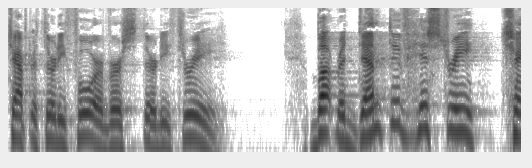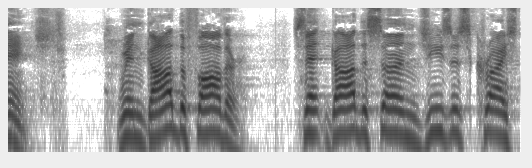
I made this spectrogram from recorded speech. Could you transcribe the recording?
chapter 34, verse 33. But redemptive history changed when God the Father sent God the Son, Jesus Christ,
